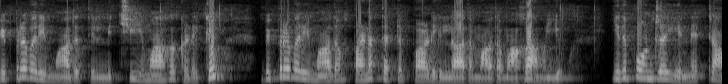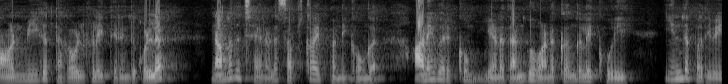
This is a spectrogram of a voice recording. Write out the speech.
பிப்ரவரி மாதத்தில் நிச்சயமாக கிடைக்கும். பிப்ரவரி மாதம் பணத்தட்டுப்பாடு இல்லாத மாதமாக அமையும். இது போன்ற எண்ணற்ற ஆன்மீக தகவல்களை தெரிந்து கொள்ள நமது சேனலை சப்ஸ்கிரைப் பண்ணிக்கோங்க. அனைவருக்கும் எனது அன்பு வணக்கங்களை கூறி இந்த பதிவை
